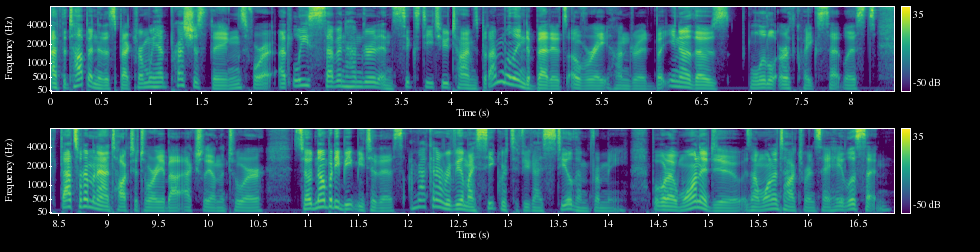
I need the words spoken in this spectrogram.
at the top end of the spectrum, we had Precious Things for at least 762 times, but I'm willing to bet it's over 800. But you know, those little earthquake set lists. That's what I'm going to talk to Tori about actually on the tour. So nobody beat me to this. I'm not going to reveal my secrets if you guys steal them from me. But what I want to do is I want to talk to her and say, hey, listen,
